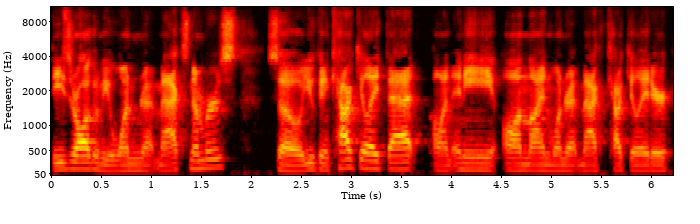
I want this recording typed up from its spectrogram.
these are all going to be one rep max numbers. So you can calculate that on any online one rep max calculator.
